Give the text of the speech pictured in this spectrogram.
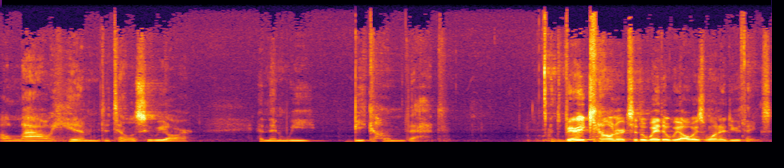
allow Him to tell us who we are and then we become that. It's very counter to the way that we always want to do things.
